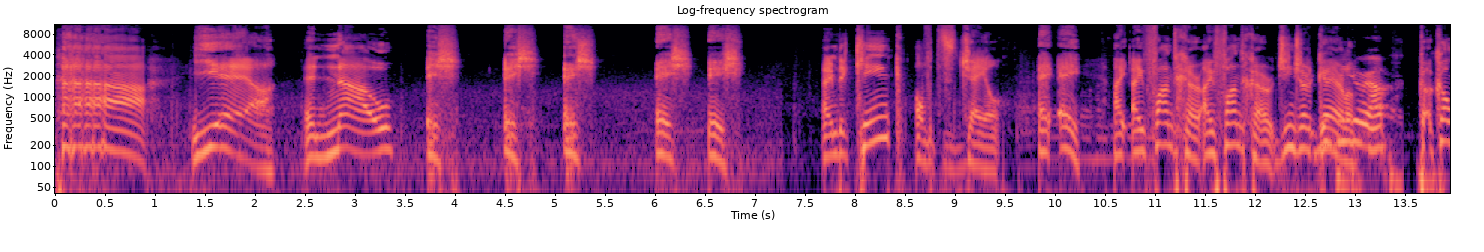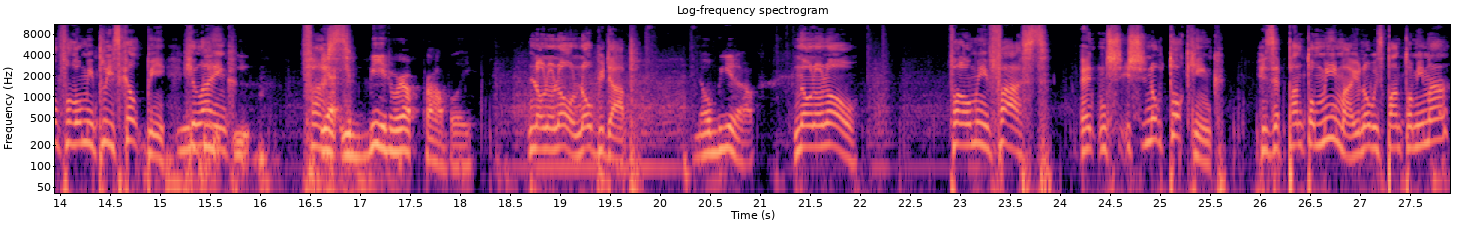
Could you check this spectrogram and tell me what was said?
yeah. And now, ish, ish, ish, ish, ish. I'm the king of this jail. Hey, hey, I, I found her. I found her. Ginger You beat girl. her up. C- come follow me, please. Help me. You He lying. you- Fast. Yeah, you beat her up probably. No, no, no, no beat up. No beat up. No, no, no. Follow me fast. And and she, she no talking. He's a pantomima. You know his pantomima?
